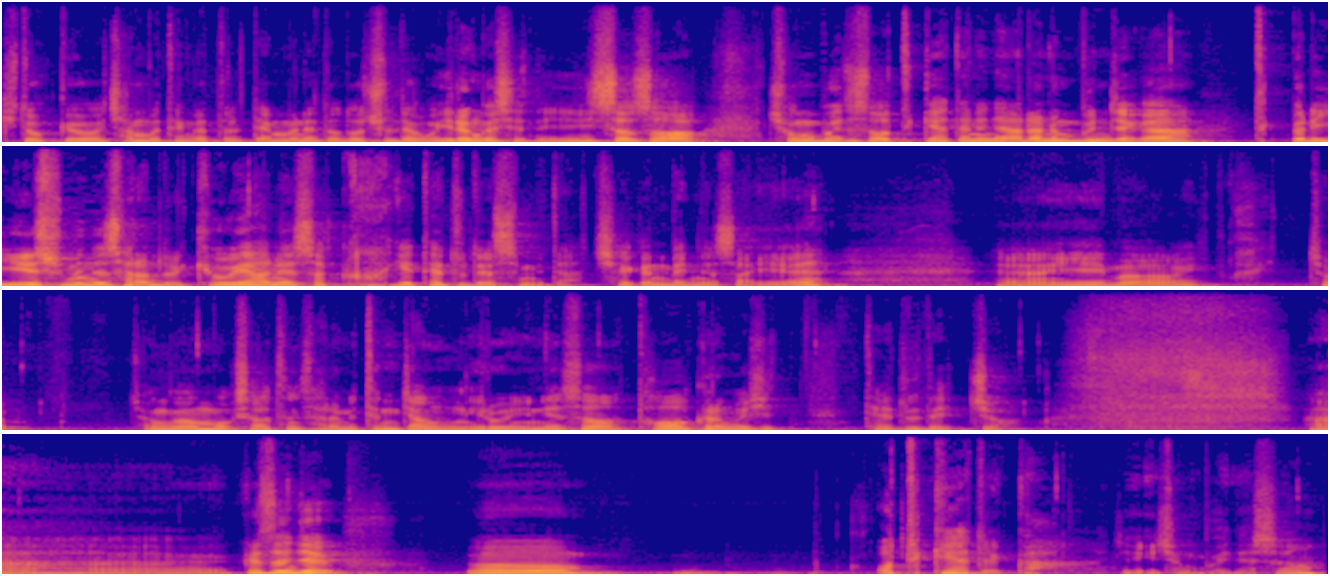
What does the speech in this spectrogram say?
기독교 잘못된 것들 때문에도 노출되고 뭐 이런 것이 있어서 정부에 대해서 어떻게 해야 되느냐라는 문제가 특별히 예수 믿는 사람들, 교회 안에서 크게 대두됐습니다. 최근 몇 년 사이에. 예, 이뭐 정광훈 목사 같은 사람의 등장으로 인해서 더 그런 것이 대두됐죠. 아, 그래서 이제 어, 어떻게 해야 될까? 이 정부에 대해서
